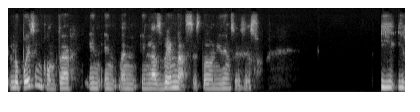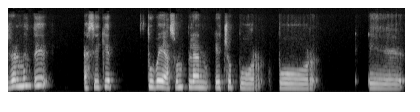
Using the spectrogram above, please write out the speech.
lo puedes encontrar en, las venas estadounidenses eso. Y, y, realmente, así que tú veas un plan hecho por, por eh,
